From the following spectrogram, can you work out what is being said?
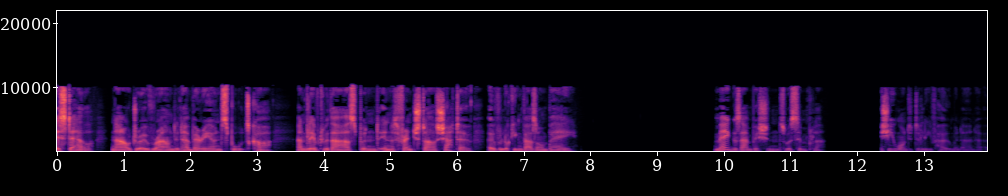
Estelle now drove round in her very own sports car and lived with her husband in a French style chateau overlooking Vazon Bay. Meg's ambitions were simpler. She wanted to leave home and earn her own.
